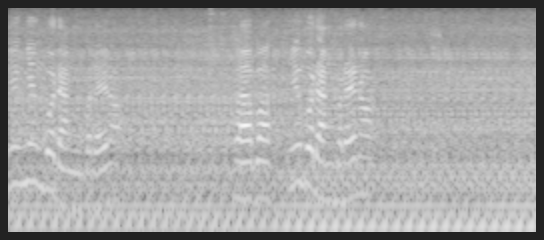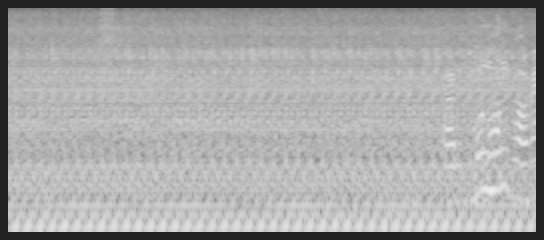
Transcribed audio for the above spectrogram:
ยังยังบ่ดังปะได้เนาะครับบ่ยังบ่ดังปะได้เนาะ เขาไหม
